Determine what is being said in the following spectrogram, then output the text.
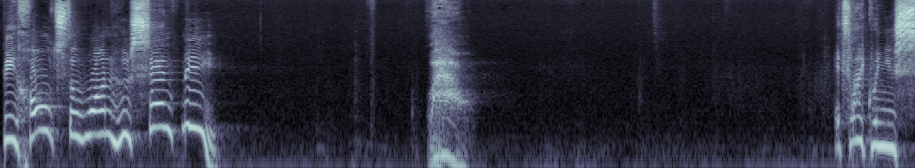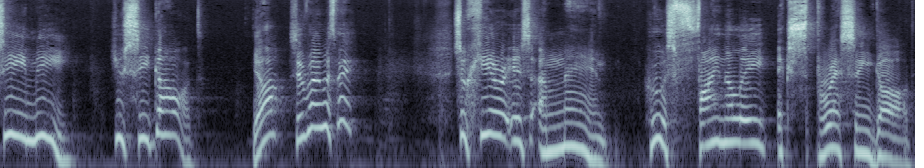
beholds the one who sent me. Wow. It's like when you see me, you see God. Yeah? Is right with me? So here is a man who is finally expressing God.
